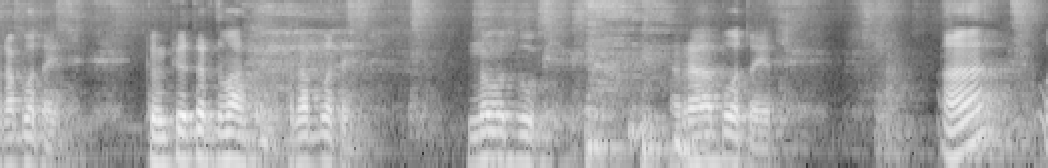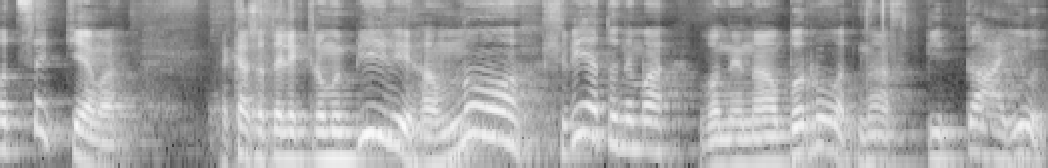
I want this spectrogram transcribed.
работает. Комп'ютер 2 работает. Ноутбук работает. А оце тема. Кажуть, електромобілі, говно, світу нема. Вони наоборот нас питають.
